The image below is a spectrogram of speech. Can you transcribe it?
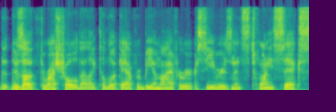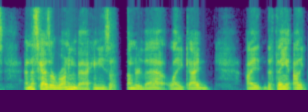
th- there's a threshold I like to look at for BMI for receivers, and it's 26. And this guy's a running back, and he's under that. Like I, I the thing, like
